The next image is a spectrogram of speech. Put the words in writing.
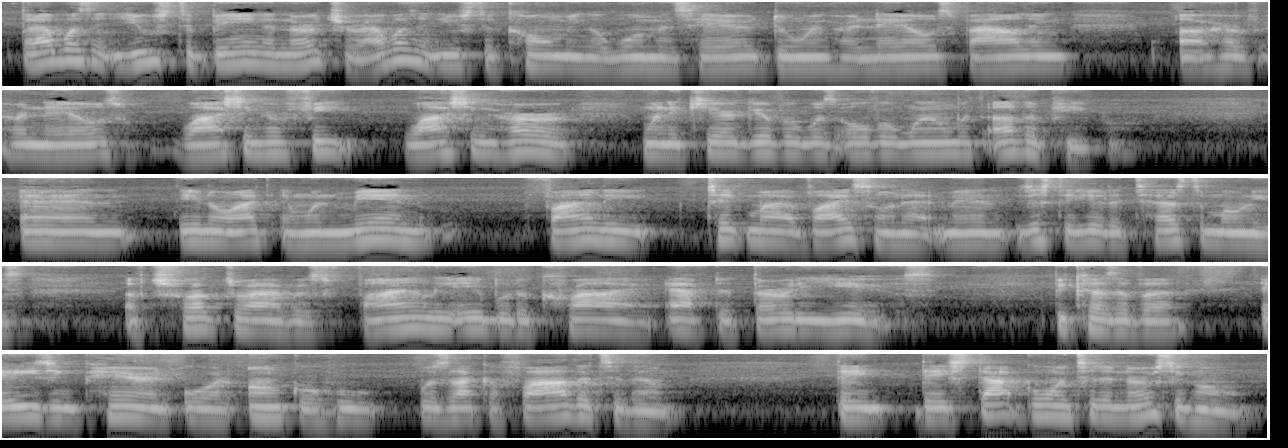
But I wasn't used to being a nurturer. I wasn't used to combing a woman's hair, doing her nails, filing uh, her, her nails, washing her feet, washing her when the caregiver was overwhelmed with other people. And, you know, I, and when men finally take my advice on that, man, just to hear the testimonies of truck drivers finally able to cry after 30 years because of a aging parent or an uncle who was like a father to them. They they stopped going to the nursing home.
